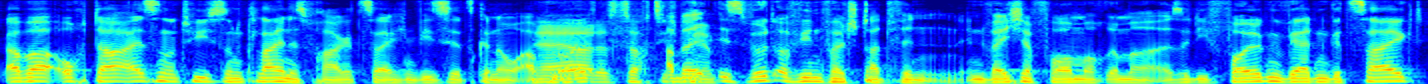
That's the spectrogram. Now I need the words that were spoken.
aber auch da ist natürlich so ein kleines Fragezeichen, wie es jetzt genau abläuft. das dachte ich Aber mir. es wird auf jeden Fall stattfinden, in welcher Form auch immer. Also die Folgen werden gezeigt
